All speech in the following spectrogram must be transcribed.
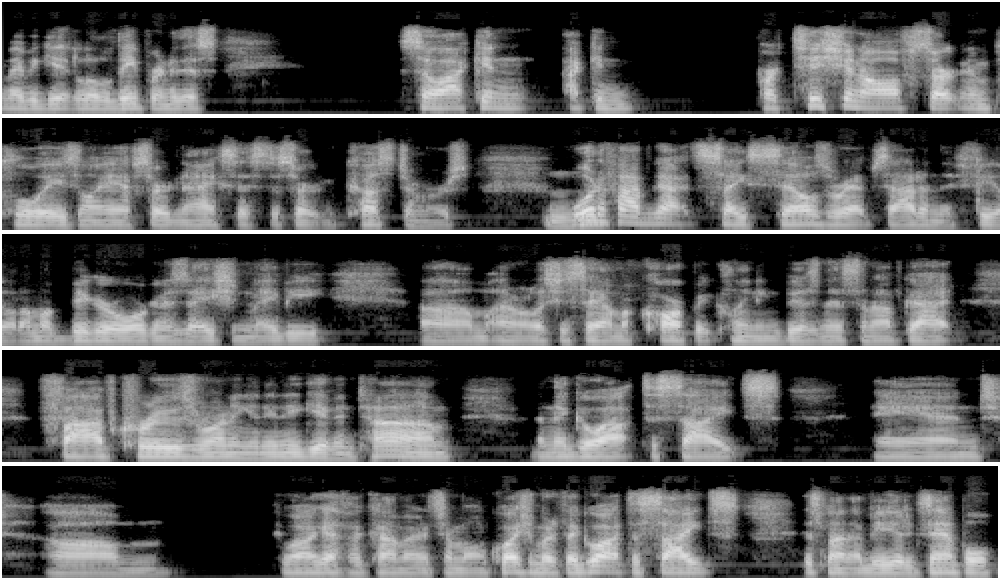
maybe get a little deeper into this. So i can i can partition off certain employees only have certain access to certain customers. Mm-hmm. what if i've got say sales reps out in the field? I'm a bigger organization maybe um, i don't know let's just say i'm a carpet cleaning business and i've got five crews running at any given time and they go out to sites and um, well i guess i kind of answered my own question but if they go out to sites this might not be a good example.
